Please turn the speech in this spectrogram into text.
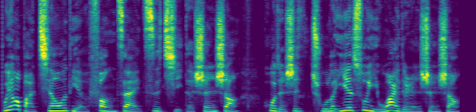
不要把焦点放在自己的身上，或者是除了耶稣以外的人身上，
